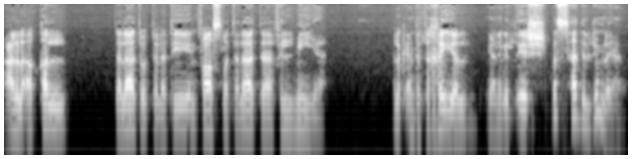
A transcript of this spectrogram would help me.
على الأقل 33.3% لك أن تتخيل يعني قد إيش. بس هذه الجملة يعني.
